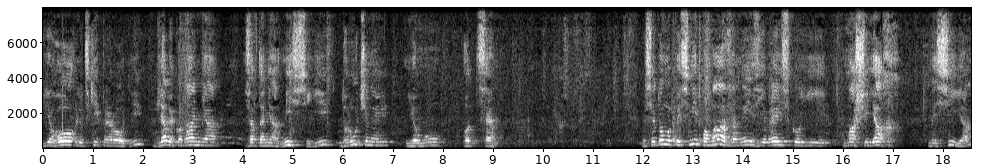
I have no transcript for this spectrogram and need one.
в Його людській природі для виконання завдання місії, дорученої йому Отцем. У Святому Письмі помазаний з єврейської Машіях Месія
